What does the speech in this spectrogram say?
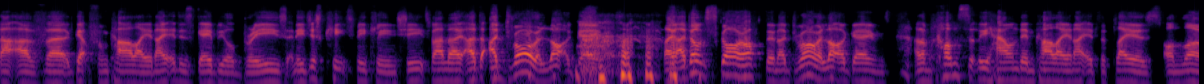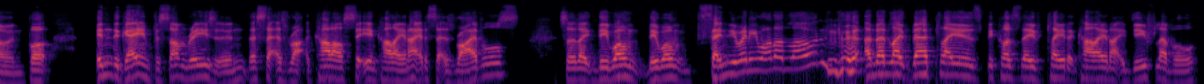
that I've uh, got from Carlisle United is Gabriel Breeze, and he just keeps me clean sheets, man. I, I, I draw a lot of games. like I don't score often. I draw a lot of games, and I'm constantly hounding Carlisle United for players on loan. But in the game, for some reason, they're set as Carlisle City and Carlisle United are set as rivals. So like they won't they won't send you anyone on loan, and then like their players because they've played at Carlisle United youth level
